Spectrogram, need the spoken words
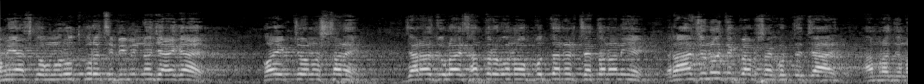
আমি আজকে অনুরোধ করেছি বিভিন্ন জায়গায়, কয়েকটি অনুষ্ঠানে, যারা জুলাই ছাত্রগণ অভ্যুত্থানের চেতনা নিয়ে রাজনৈতিক ব্যবসা করতে চায়, আমরা যেন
